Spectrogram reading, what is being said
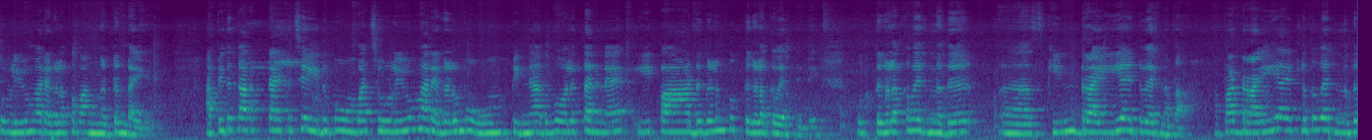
ചുളിയും വരകളൊക്കെ വന്നിട്ടുണ്ടായിരിക്കും. അപ്പൊ ഇത് കറക്റ്റായിട്ട് ചെയ്ത് പോകുമ്പോൾ ചുളിയും വരകളും പോവും. പിന്നെ അതുപോലെ തന്നെ ഈ പാടുകളും കുത്തുകളൊക്കെ വരുന്നില്ലേ? കുത്തുകളൊക്കെ വരുന്നത് സ്കിൻ ഡ്രൈ ആയിട്ട് വരുന്നതാണ് അപ്പൊ ആ ഡ്രൈ ആയിട്ടുള്ളത് വരുന്നത്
